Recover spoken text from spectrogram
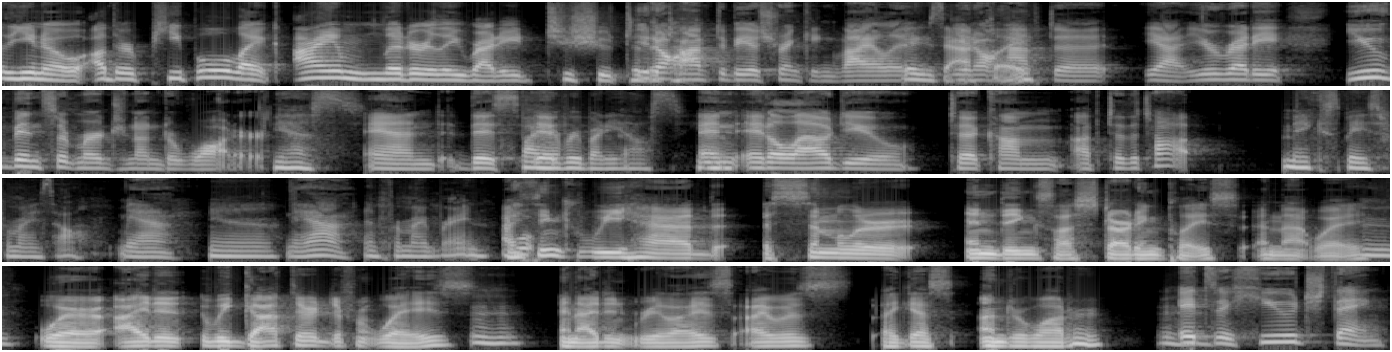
you know, other people. Like I am literally ready to shoot to You the don't top. have to be a shrinking violet. Exactly. You don't have to. Yeah, you're ready. You've been submerged underwater. yes. And this By it- everybody else. Yeah. and it allowed you to come up to the top. Make space for myself. Yeah. Yeah. Yeah. And for my brain. I think we had a similar ending slash starting place in that way, Mm. where I did. We got there different ways, Mhm. and I didn't realize I was, I guess, underwater. Mm-hmm. It's a huge thing.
